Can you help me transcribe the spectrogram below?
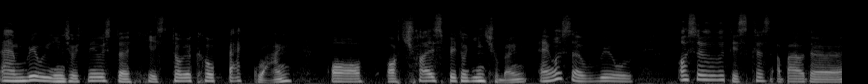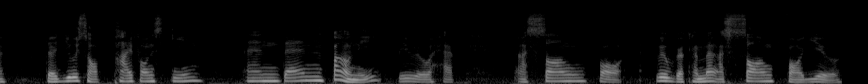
um, we will introduce the historical background of of Chinese fiddle instrument, and also we will also discuss about the the use of python skin, and then finally we will have a song for we will recommend a song for you,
